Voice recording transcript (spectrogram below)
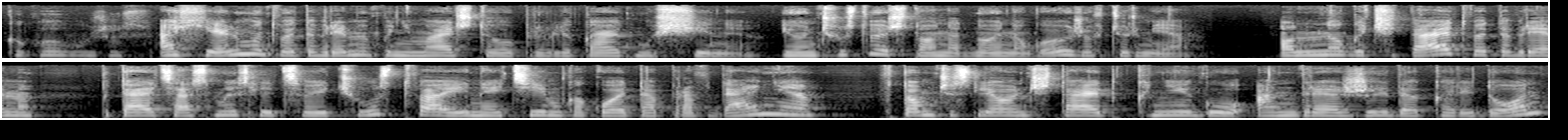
Какой ужас. А Хельмут в это время понимает, что его привлекают мужчины, и он чувствует, что он одной ногой уже в тюрьме. Он много читает в это время, пытается осмыслить свои чувства и найти им какое-то оправдание – в том числе он читает книгу Андреа Жида «Коридон»,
